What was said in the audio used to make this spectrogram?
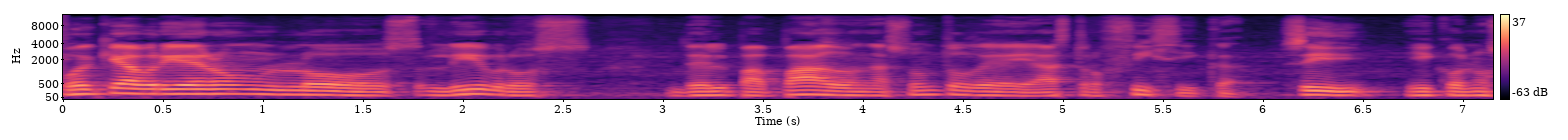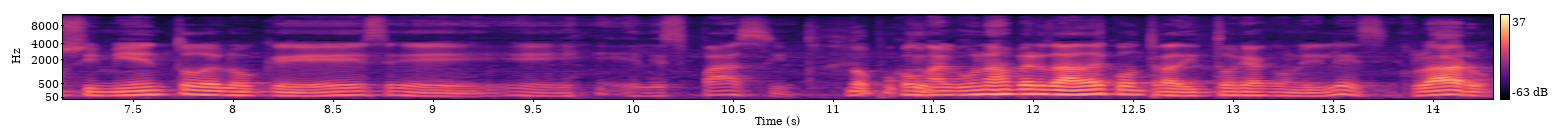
Fue que abrieron los libros del papado en asuntos de astrofísica sí. y conocimiento de lo que es eh, eh, el espacio, con algunas verdades contradictorias con la iglesia. Claro,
